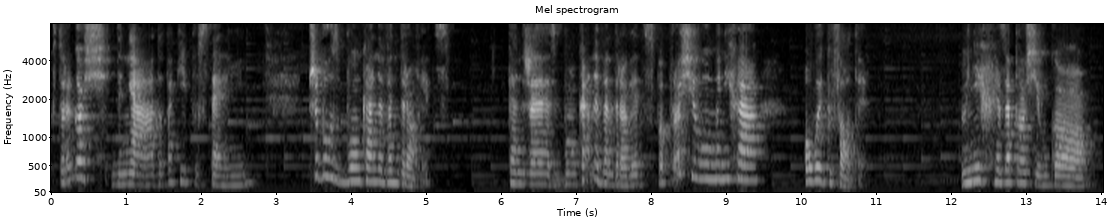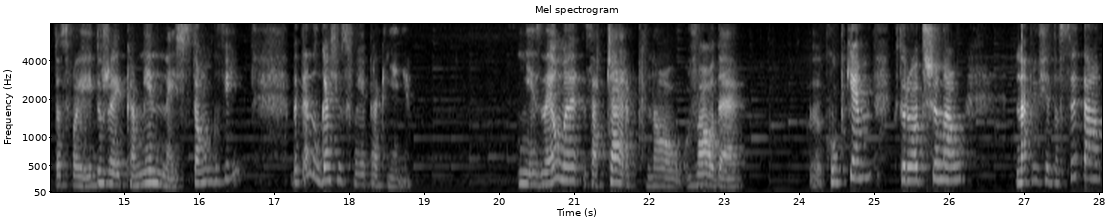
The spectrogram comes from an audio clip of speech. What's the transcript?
Któregoś dnia do takiej pustelni przybył zbłąkany wędrowiec. Tenże zbłąkany wędrowiec poprosił mnicha o łyk wody. Mnich zaprosił go do swojej dużej kamiennej stągwi, by ten ugasił swoje pragnienie. Nieznajomy zaczerpnął wodę kubkiem, który otrzymał, napił się dosyta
